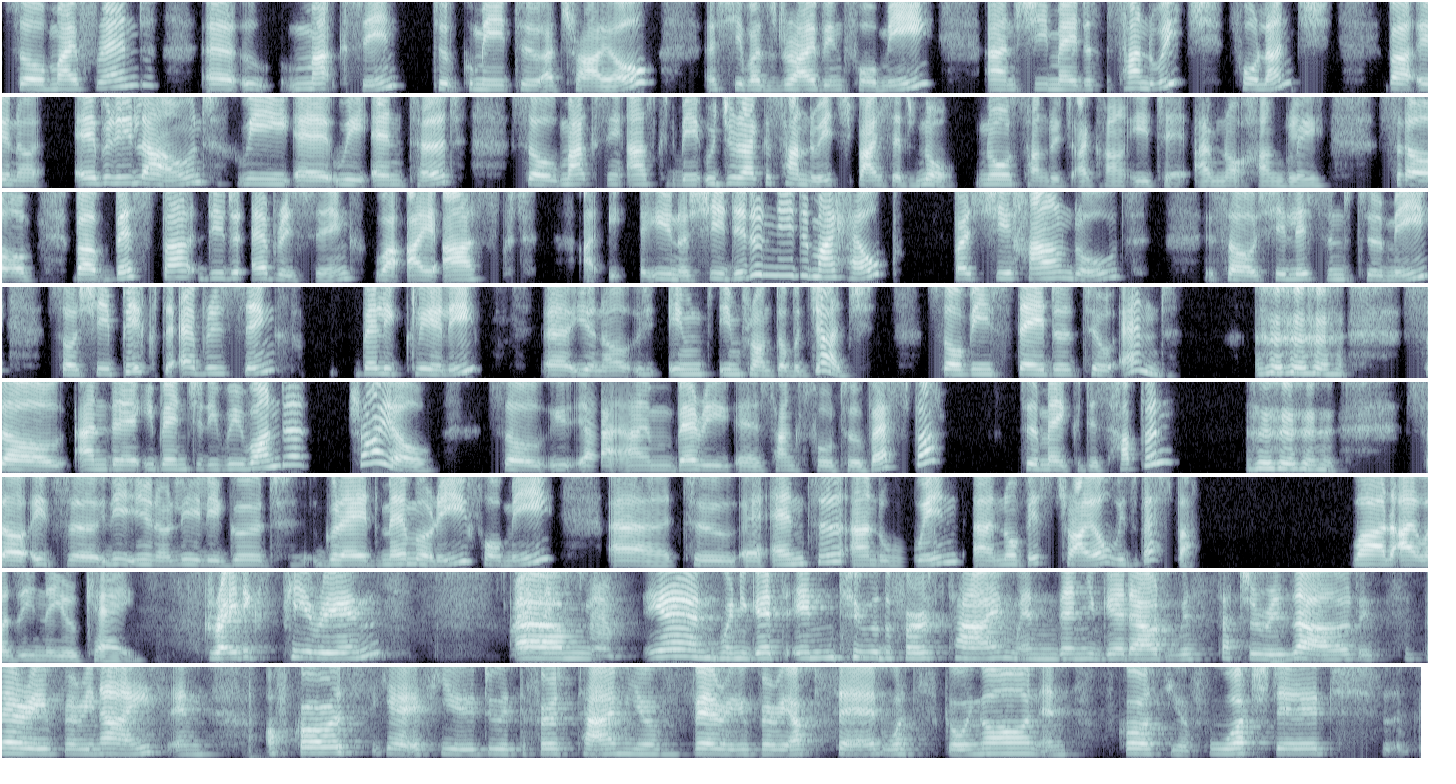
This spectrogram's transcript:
So my friend uh, Maxine took me to a trial and she was driving for me and she made a sandwich for lunch. But you know every round we uh, we entered. So maxine asked me would you like a sandwich? But i said no no sandwich. I can't eat it. I'm not hungry. So but vespa did everything what i asked. I, you know she didn't need my help but she handled so she listened to me so she picked everything very clearly, uh, you know, in in front of a judge. So we stayed till end. so and then eventually we won the trial. So I'm very uh, thankful to Vespa to make this happen. so it's a you know really good great memory for me uh, to uh, enter and win a novice trial with Vespa while I was in the UK. Great experience. Um, yeah, and when you get into the first time and then you get out with such a result, it's very, very nice. And of course, yeah, if you do it the first time, you're very, very upset what's going on. And course, you've watched it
